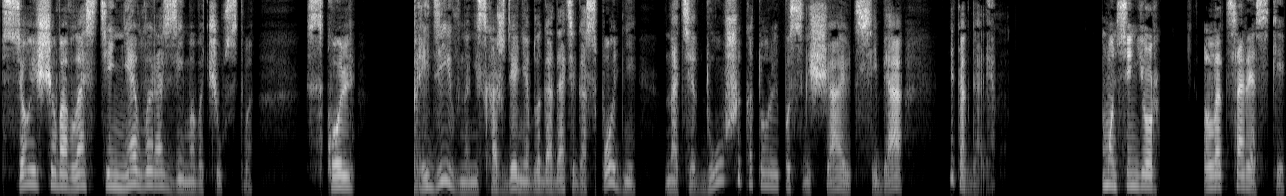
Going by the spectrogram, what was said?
все еще во власти невыразимого чувства. Сколь придивно нисхождение благодати Господней на те души, которые посвящают себя и так далее. Монсеньор Лацарески,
